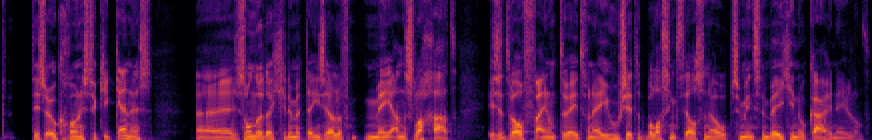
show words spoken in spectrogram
het, is ook gewoon een stukje kennis. Uh, zonder dat je er meteen zelf mee aan de slag gaat, is het wel fijn om te weten van hey, hoe zit het belastingstelsel nou op zijn minst een beetje in elkaar in Nederland.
